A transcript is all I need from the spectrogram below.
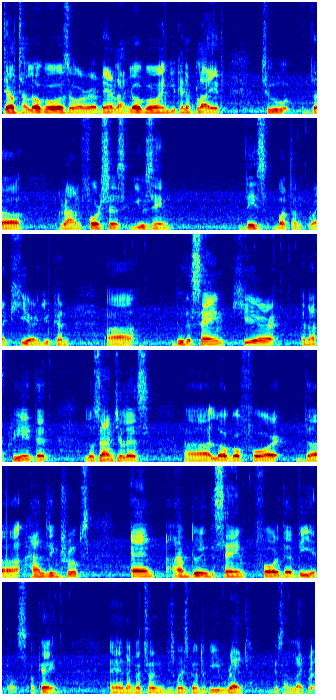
delta logos or an airline logo and you can apply it to the ground forces using this button right here you can uh, do the same here and I've created Los Angeles uh, logo for the handling troops and I'm doing the same for the vehicles okay and I'm going to tell you this one is going to be red because I like red.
